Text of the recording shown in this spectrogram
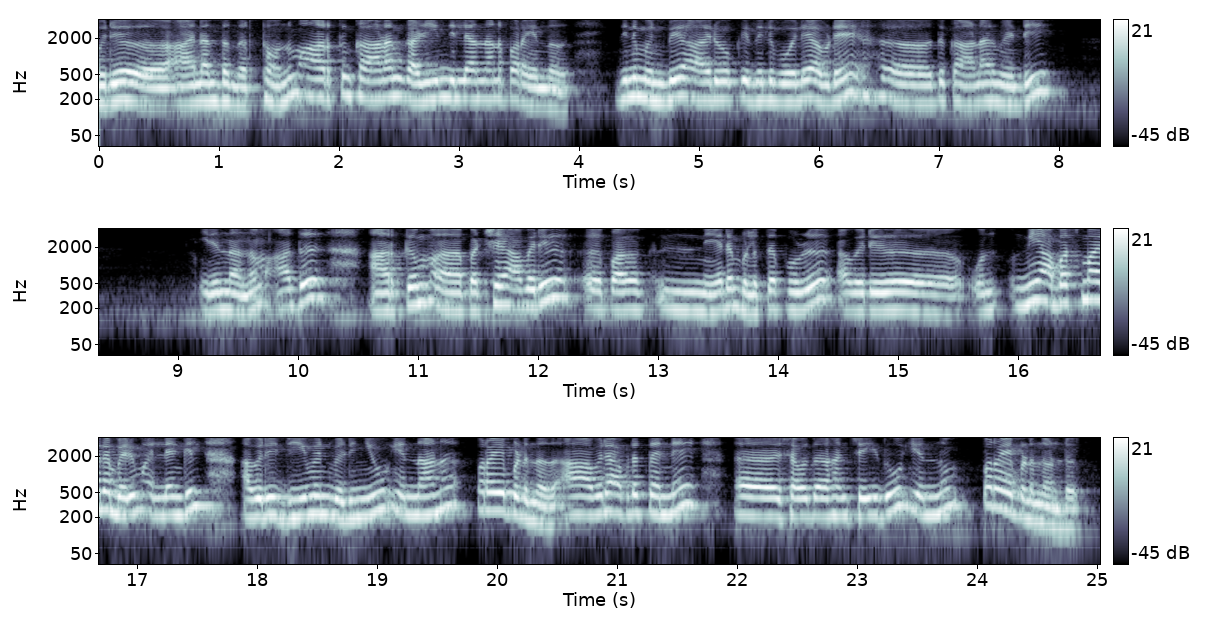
ഒരു ആനന്ദ നൃത്തമൊന്നും ആർക്കും കാണാൻ കഴിയുന്നില്ല എന്നാണ് പറയുന്നത്. ഇതിനു മുൻപേ ആരോഗ്യ ഇതിൽ പോലെ അവിടെ ഇത് കാണാൻ വേണ്ടി ഇരുന്നെന്നും അത് ആർക്കും പക്ഷേ അവർ നേരം വെളുത്തപ്പോൾ അവർ ഒന്നീ അപസ്മാരം വരും അല്ലെങ്കിൽ അവർ ജീവൻ വെടിഞ്ഞു എന്നാണ് പറയപ്പെടുന്നത്. അവർ അവിടെ തന്നെ ശവദാഹം ചെയ്തു എന്നും പറയപ്പെടുന്നുണ്ട്.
